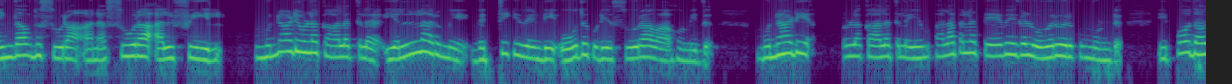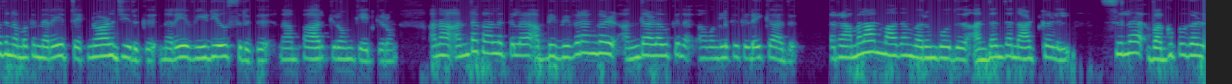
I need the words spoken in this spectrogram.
ஐந்தாவது சூறா ஆன சூரா அல் ஃபீல். முன்னாடி உள்ள காலத்தில் எல்லாருமே வெற்றிக்கு வேண்டி ஓதக்கூடிய சூறாவாகும் இது. முன்னாடி உள்ள காலத்துலேயும் பல பல தேவைகள் ஒவ்வொருவருக்கும் உண்டு. இப்போதாவது நமக்கு நிறைய டெக்னாலஜி இருக்குது நிறைய வீடியோஸ் இருக்குது நாம் பார்க்கிறோம் கேட்கிறோம். ஆனால் அந்த காலத்தில் அப்படி விவரங்கள் அந்த அளவுக்கு அவங்களுக்கு கிடைக்காது. ரமலான் மாதம் வரும்போது அந்தந்த நாட்களில் சில வகுப்புகள்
